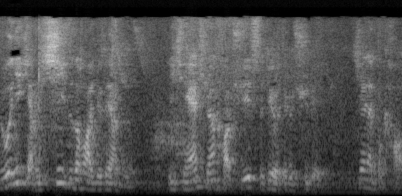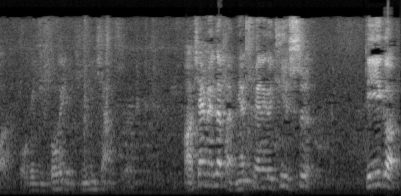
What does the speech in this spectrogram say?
如果你讲细致的话，就这样子。以前喜欢考虚词，就有这个区别。现在不考了，我跟你说给你听一下是。好，下面在本篇出现这个句式，第一个，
